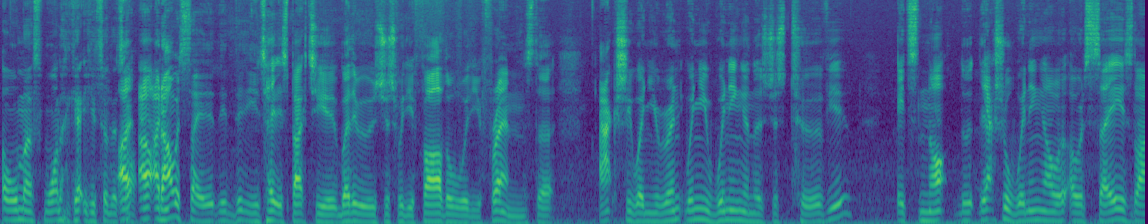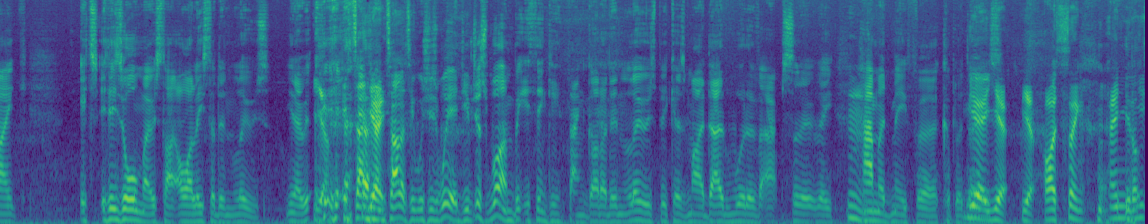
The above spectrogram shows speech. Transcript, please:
almost want to get you to the top. I, I, and I would say that you take this back to you, whether it was just with your father or with your friends, that actually when you're in, when you're winning and there's just two of you, it's not the, the actual winning. I, w- I would say is like it's it is almost like oh at least I didn't lose. You know, yeah. it's that yeah. mentality which is weird. You've just won, but you're thinking thank God I didn't lose because my dad would have absolutely mm. hammered me for a couple of days. Yeah, yeah, yeah. I think, and you,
